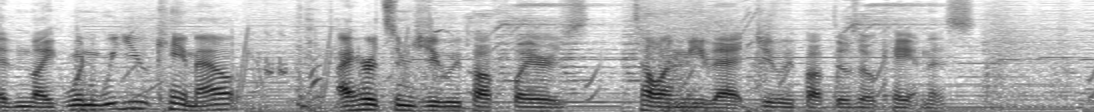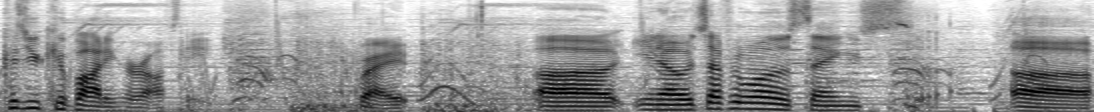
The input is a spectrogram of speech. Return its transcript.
and like when Wii U came out, I heard some Jigglypuff players telling me that Jigglypuff was okay in this because you could body her off stage. Right. Uh, you know, it's definitely one of those things. Uh,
